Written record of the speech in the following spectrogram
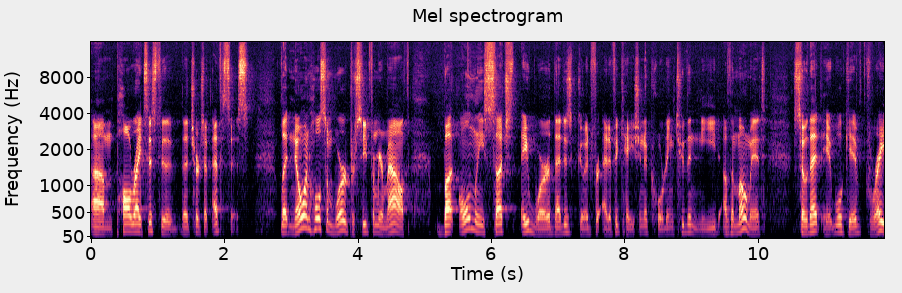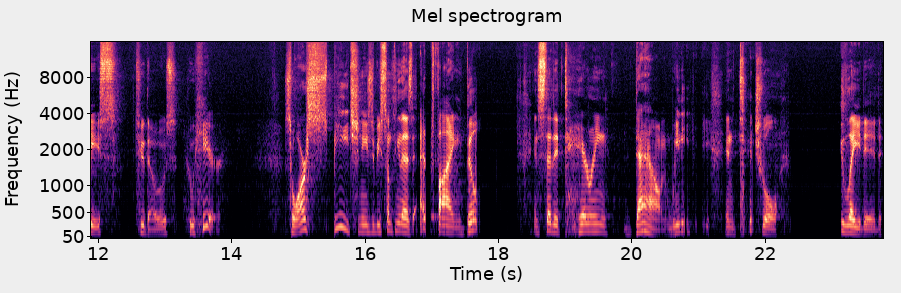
um, Paul writes this to the church of Ephesus: "Let no unwholesome word proceed from your mouth, but only such a word that is good for edification according to the need of the moment, so that it will give grace to those who hear. So our speech needs to be something that is edifying, built instead of tearing down. We need to be intentional, related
